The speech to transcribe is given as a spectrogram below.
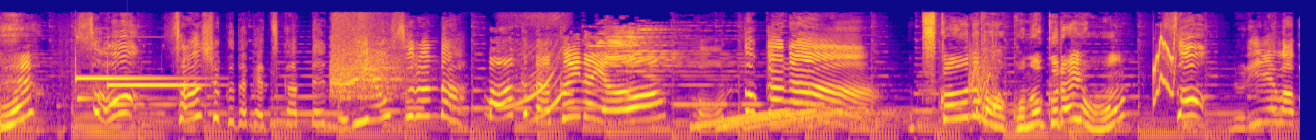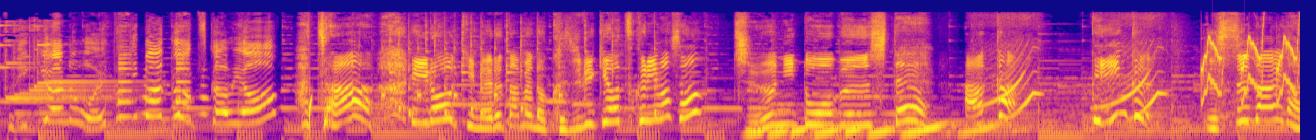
ね3色だけ使って塗り絵をするんだ。僕得意だよ。ほんとかな？使うのはこのクレヨン塗り絵はプリキュアのお絵かきマークを使うよ。じゃあ色を決めるためのくじ引きを作りましょう。12等分して赤ピンク薄橙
